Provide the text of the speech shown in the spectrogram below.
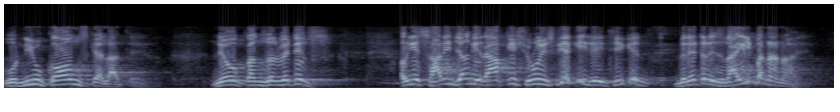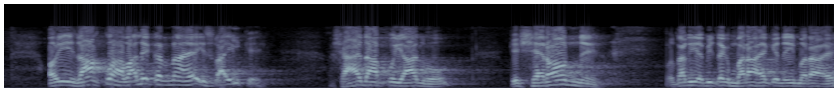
وہ نیو کونز کہلاتے ہیں۔ نیو کنزرویٹوز اور یہ ساری جنگ عراق کی شروع اس لیے کی گئی تھی کہ گریٹر اسرائیل بنانا ہے اور یہ عراق کو حوالے کرنا ہے اسرائیل کے۔ شاید آپ کو یاد ہو کہ شیرون نے، پتہ نہیں ابھی تک مرا ہے کہ نہیں مرا ہے،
